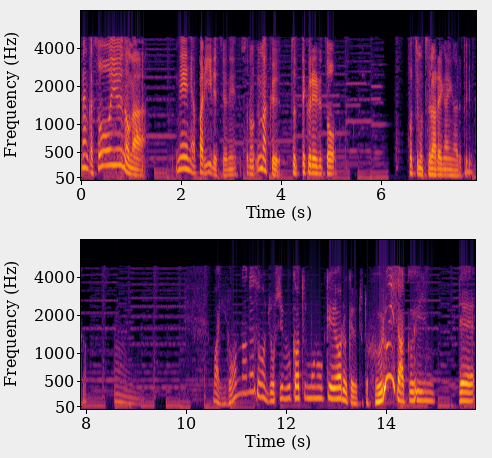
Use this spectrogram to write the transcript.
なんかそういうのが、ね、やっぱりいいですよね。その、うまく釣ってくれると、こっちも釣られがいがあるというか。うん。まあ、いろんなね、その女子部活もの系あるけど、ちょっと古い作品で、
